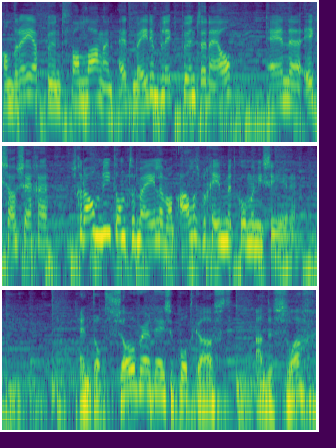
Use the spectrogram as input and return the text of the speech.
andrea.vanlangen.medemblik.nl en uh, ik zou zeggen, schroom niet om te mailen, want alles begint met communiceren. En tot zover deze podcast aan de slag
